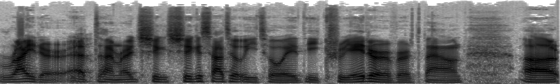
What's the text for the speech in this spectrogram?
writer at the time, right? Shig- Shigesato Itoi, the creator of Earthbound, uh,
